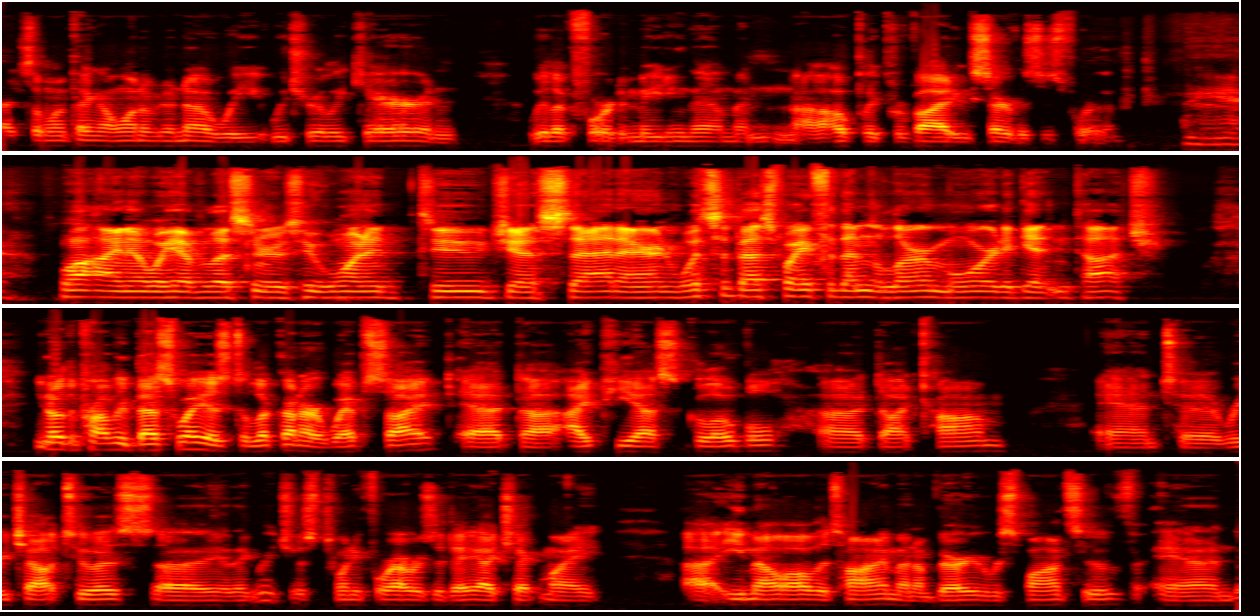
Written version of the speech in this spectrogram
that's the one thing I want them to know. We we truly care, and we look forward to meeting them and uh, hopefully providing services for them. Yeah. Well, I know we have listeners who want to do just that, Aaron. What's the best way for them to learn more to get in touch? You know, the probably best way is to look on our website at uh, ipsglobal.com uh, and to reach out to us. Uh, they reach us 24 hours a day. I check my uh, email all the time, and I'm very responsive. And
